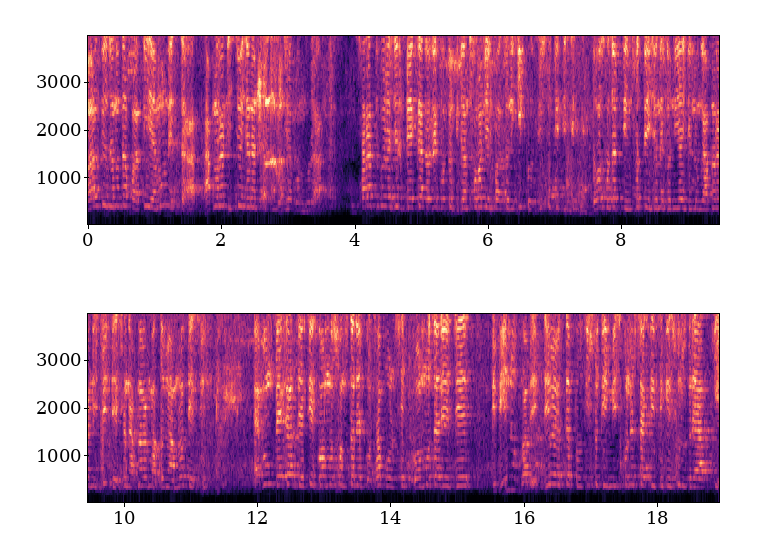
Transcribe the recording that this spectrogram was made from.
ভারতীয় জনতা পার্টি এমন একটা আপনারা নিশ্চয়ই জানেন বন্ধুরা, সারা ত্রিপুরা রাজ্যের বেকারের গত বিধানসভা নির্বাচনে কি প্রতিশ্রুতি দিচ্ছে? দশ হাজার তিনশো তেইশ জনকে নিয়ে দিলুম আপনারা নিশ্চয়ই দেখছেন, আপনার মাধ্যমে আমরাও দেখছি। এবং বেকারদেরকে কর্মসংস্থানের কথা বলছে, কর্মচারীর যে বিভিন্ন ভাবে যে একটা প্রতিশ্রুতি, মিস কলের চাকরি থেকে শুরু করে আজকে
